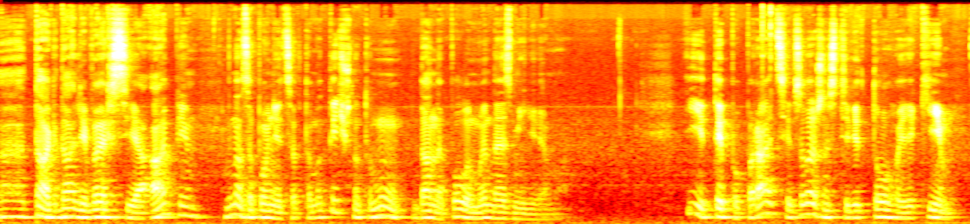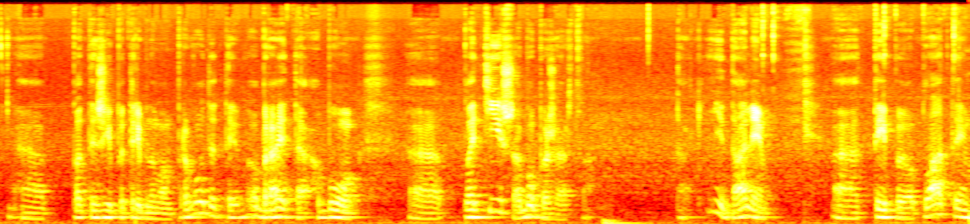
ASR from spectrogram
Е, Так, далі версія API. Вона заповнюється автоматично, тому дане поле ми не змінюємо. І тип операції, в залежності від того, які е, платежі потрібно вам проводити, обирайте або е, платіж, або пожертва. Так, і далі е, типи оплати.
